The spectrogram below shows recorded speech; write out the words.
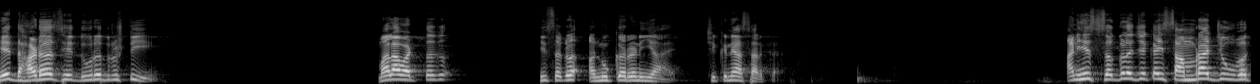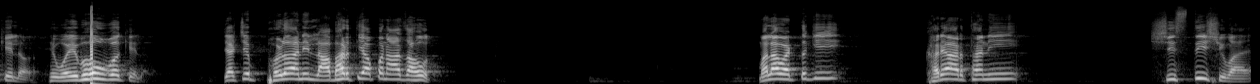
हे धाडस हे दूरदृष्टी मला वाटतं ही सगळं अनुकरणीय आहे शिकण्यासारखं. आणि हे सगळं जे काही साम्राज्य उभं केलं हे वैभव उभं केलं ज्याचे फळं आणि लाभार्थी आपण आज आहोत. मला वाटतं की खऱ्या अर्थाने शिस्तीशिवाय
